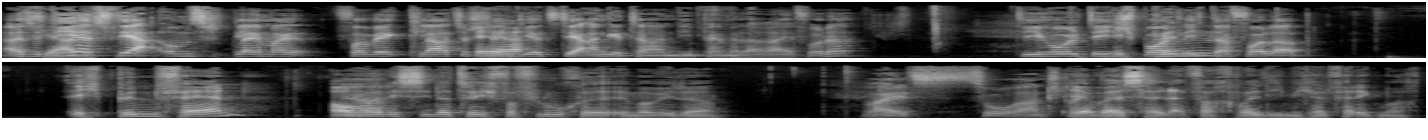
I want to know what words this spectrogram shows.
Also die das- hat's dir, um es gleich mal vorweg klarzustellen, Ja. die hat's dir angetan, die Pamela Reif, oder? Die holt dich Ich sportlich bin- da voll ab. Ich bin Fan, auch Ja. wenn ich sie natürlich verfluche immer wieder. Weil's so anstrengend Ja, weil es halt einfach, weil die mich halt fertig macht.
